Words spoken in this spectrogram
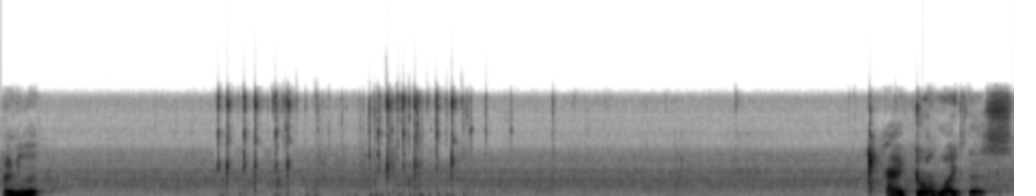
I knew it. I don't like this.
